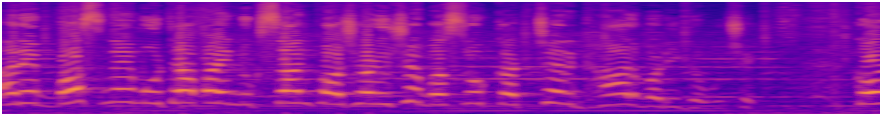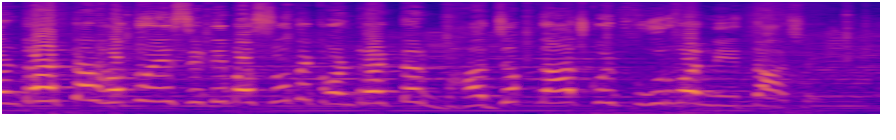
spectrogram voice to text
અને બસને મોટા પાયે નુકસાન પહોંચાડ્યું છે. બસનો કચ્છર ઘાળ વળી ગયું છે. કોન્ટ્રાક્ટર હતો એ સિટી બસનો, તે કોન્ટ્રાક્ટર ભાજપના જ કોઈ પૂર્વ નેતા છે.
